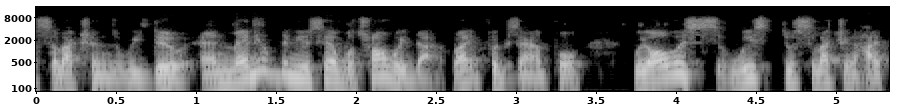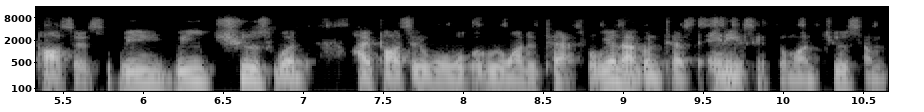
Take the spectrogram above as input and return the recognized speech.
selections we do, and many of them you say, what's wrong with that, right? For example, we always we do selection hypothesis. We we choose what hypothesis we, we want to test, but we're not going to test anything. We want to choose some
